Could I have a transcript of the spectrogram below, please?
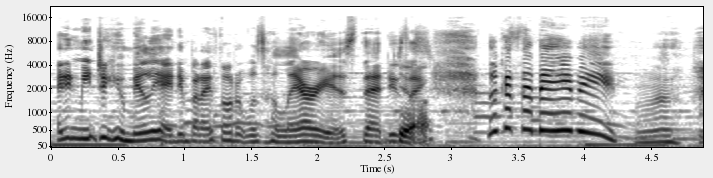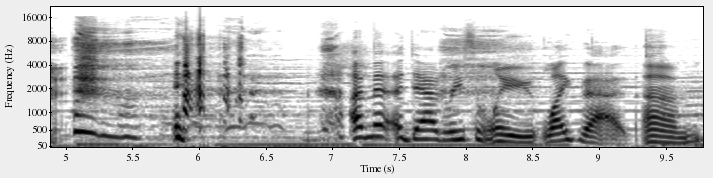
I didn't mean to humiliate him but I thought it was hilarious that he's Yeah. like look at the baby I met a dad recently like that. Um,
